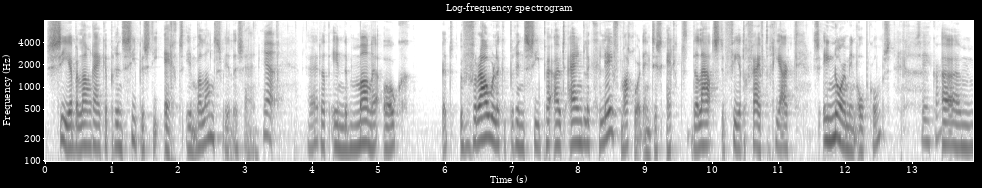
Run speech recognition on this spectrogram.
zeer belangrijke principes die echt in balans willen zijn. ja. Hè, dat in de mannen ook het vrouwelijke principe uiteindelijk geleefd mag worden. En het is echt de laatste 40, 50 jaar is enorm in opkomst. zeker. Ehm,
